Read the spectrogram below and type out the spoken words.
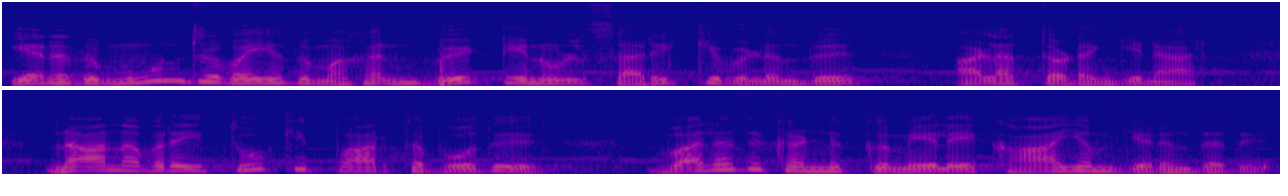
எனது மூன்று வயது மகன் வீட்டினுள் சறுக்கி விழுந்து அழத் தொடங்கினார். நான் அவரை தூக்கி பார்த்தபோது வலது கண்ணுக்கு மேலே காயம் இருந்தது.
